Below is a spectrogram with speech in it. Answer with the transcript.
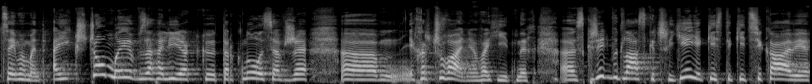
цей момент. А якщо ми взагалі як торкнулися вже е, харчування вагітних, е, скажіть, будь ласка, чи є якісь такі цікаві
